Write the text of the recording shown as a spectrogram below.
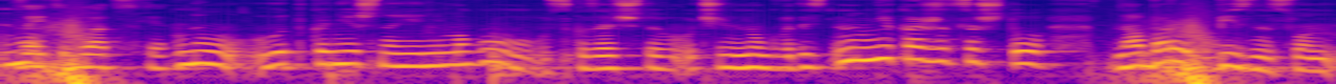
за эти 20 лет. Ну, вот, конечно, я не могу сказать, что очень многого достиг. Но мне кажется, что наоборот, бизнес, он,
